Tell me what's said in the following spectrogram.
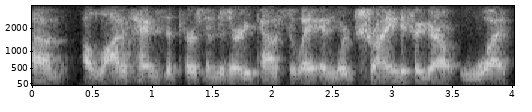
Um, a lot of times the person has already passed away, and we're trying to figure out what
